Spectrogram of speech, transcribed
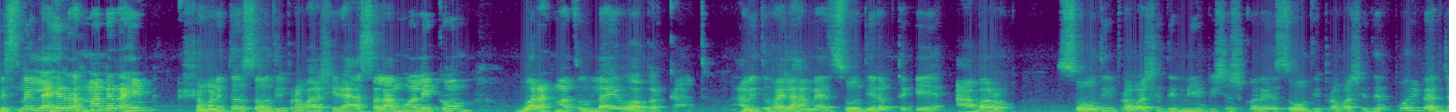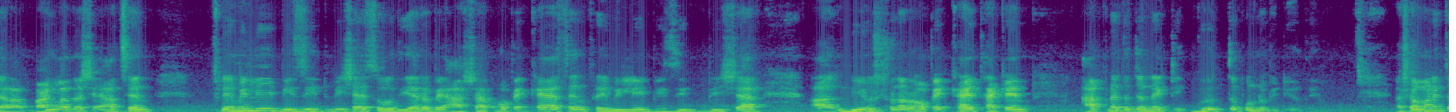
বিসমিল্লাহ রহমান রাহিম সম্মানিত সৌদি প্রবাসীরা, আসসালামু আলাইকুম ওয়ারহমাতুল্লাহ ওয়াবরকাত। আমি তো ফাইল আহমেদ, সৌদি আরব থেকে আবারও সৌদি প্রবাসীদের নিয়ে, বিশেষ করে সৌদি প্রবাসীদের পরিবার যারা বাংলাদেশে আছেন ফ্যামিলি ভিজিট বিষয় সৌদি আরবে আসার অপেক্ষায় আছেন ফ্যামিলি ভিজিট ভিসার নিউজ শোনার অপেক্ষায় থাকেন আপনাদের জন্য একটি গুরুত্বপূর্ণ ভিডিওতে। সম্মানিত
